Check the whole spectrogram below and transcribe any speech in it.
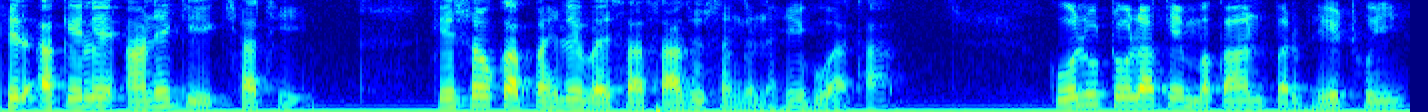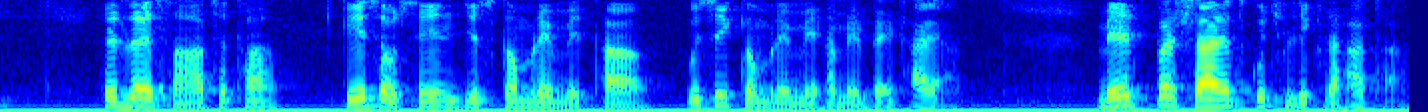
फिर अकेले आने की इच्छा थी। केशव का पहले वैसा साधु संग नहीं हुआ था। कोलू टोला के मकान पर भेंट हुई। हृदय साथ था। केशव सेन जिस कमरे में था, उसी कमरे में हमें बैठाया। मेज पर शायद कुछ लिख रहा था।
